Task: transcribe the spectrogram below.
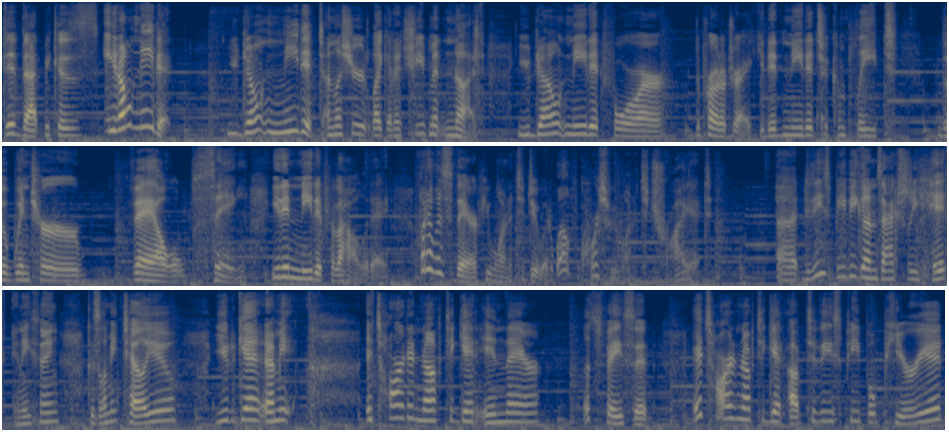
did that? Because you don't need it. You don't need it unless you're like an achievement nut. You don't need it for the proto drake you didn't need it to complete the winter veil thing you didn't need it for the holiday but it was there if you wanted to do it well of course we wanted to try it uh, do these BB guns actually hit anything? Because let me tell you, you'd get, I mean, it's hard enough to get in there. Let's face it, it's hard enough to get up to these people, period.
